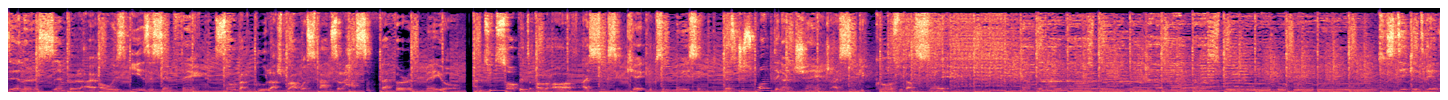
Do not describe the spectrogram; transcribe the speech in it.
dinner it's simple, I always eat the same thing. Sauerbraten, goulash, bratwurst, Spätzle, has some pepper and mayo. And to top it all off, I think the cake looks amazing. There's just one thing I change. I think it goes without saying. Stick it in,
